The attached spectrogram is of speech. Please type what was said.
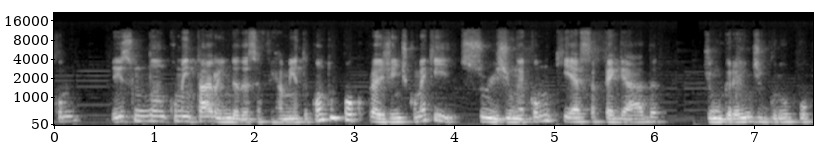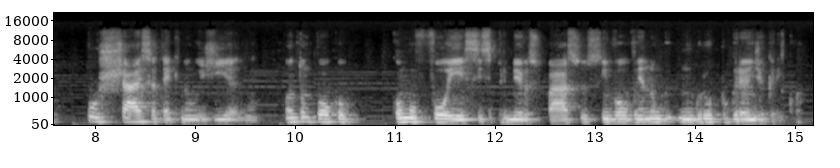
eles não comentaram ainda dessa ferramenta. Conta um pouco para a gente como é que surgiu, né? Como que é essa pegada de um grande grupo puxar essa tecnologia, né? Conta um pouco como foi esses primeiros passos envolvendo um, um grupo grande agrícola.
